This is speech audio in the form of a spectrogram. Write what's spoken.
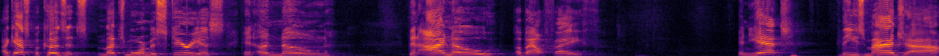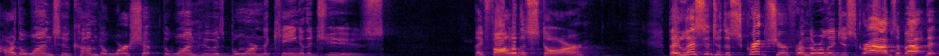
I guess because it's much more mysterious and unknown than I know about faith. And yet, these magi are the ones who come to worship the one who is born the King of the Jews. They follow the star. They listen to the scripture from the religious scribes about that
